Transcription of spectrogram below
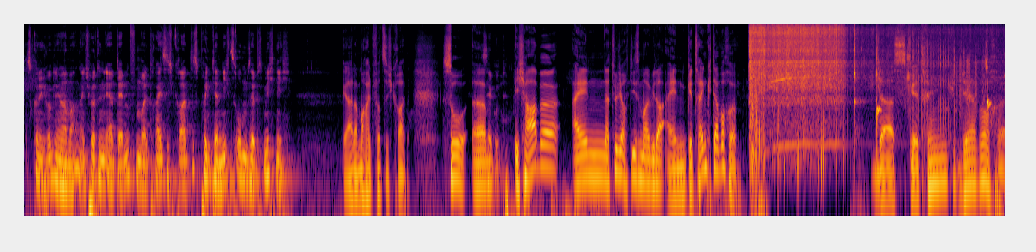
Das könnte ich wirklich mal machen. Ich würde ihn eher dämpfen, weil 30 Grad, das bringt ja nichts um, selbst mich nicht. Ja, dann mach halt 40 Grad. So, ähm, Sehr gut. ich habe ein, natürlich auch diesmal wieder ein Getränk der Woche. Das Getränk der Woche.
